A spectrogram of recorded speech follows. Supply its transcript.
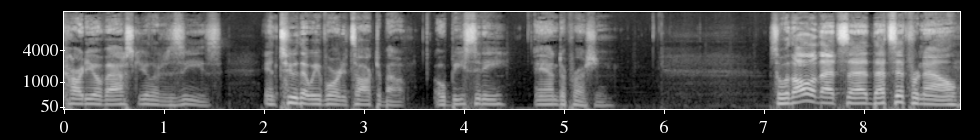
cardiovascular disease, and two that we've already talked about obesity and depression. So, with all of that said, that's it for now.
